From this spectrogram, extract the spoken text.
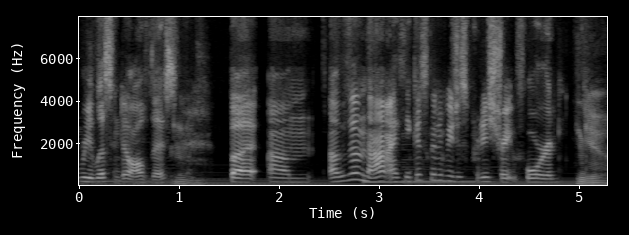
re-listen to all of this. Mm, But um, other than that, I think it's gonna be just pretty straightforward. Yeah.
